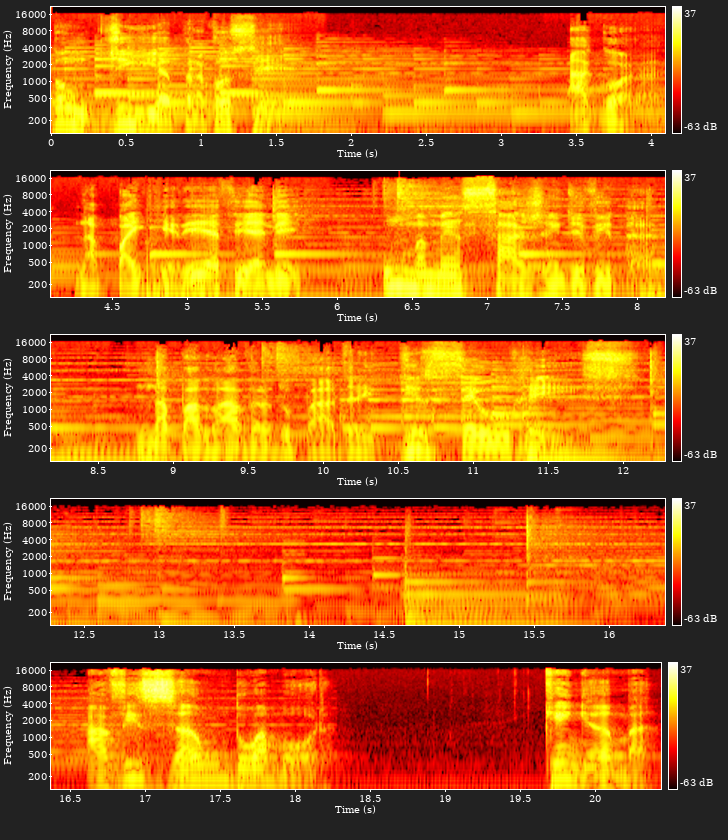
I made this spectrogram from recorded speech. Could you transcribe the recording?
bom dia para você. Agora, na Pai Querer FM, uma mensagem de vida. Na palavra do Padre Dirceu Reis. A visão do amor. Quem ama,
